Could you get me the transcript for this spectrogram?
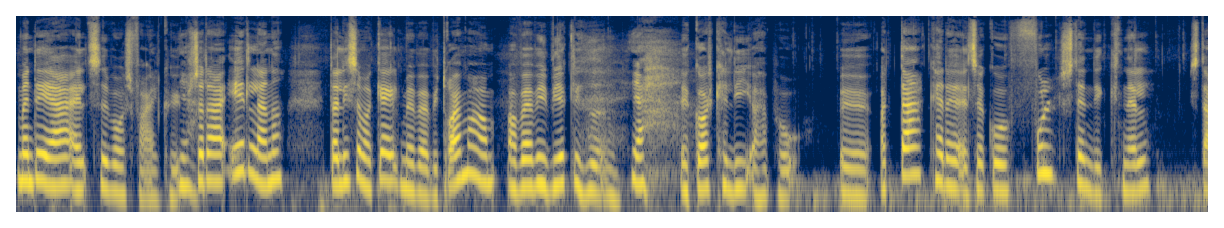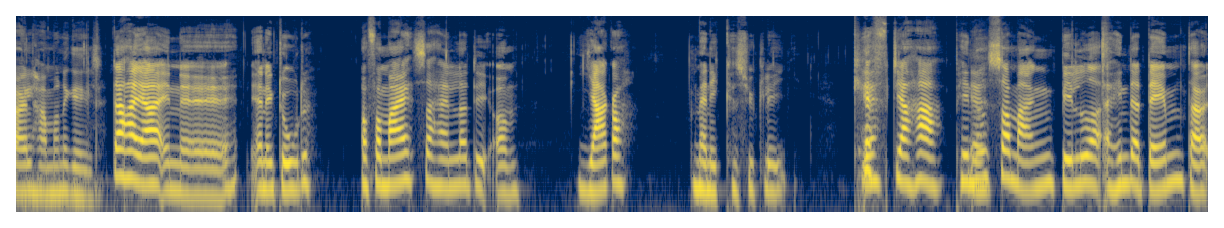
men det er altid vores fejlkøb. Ja. Så der er et eller andet, der ligesom er galt med, hvad vi drømmer om, og hvad vi i virkeligheden Ja. øh, godt kan lide at have på. Øh, og der kan det altså gå fuldstændig knald stejlhammerne galt. Der har jeg en øh, anekdote. Og for mig så handler det om jakker, man ikke kan cykle i. Kæft, ja. jeg har pindet. Ja. så mange billeder af hende der dame, der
